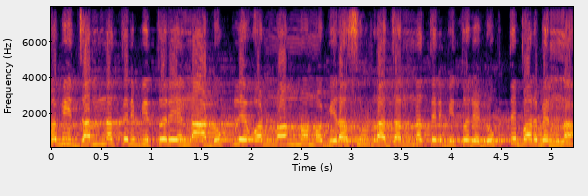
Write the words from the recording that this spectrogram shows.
নবী জান্নাতের ভিতরে না ঢুকলে অন্যান্য নবী রাসুলরা জান্নাতের ভিতরে ঢুকতে পারবেন না।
